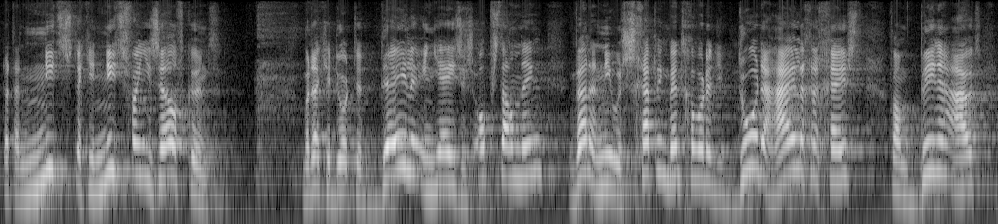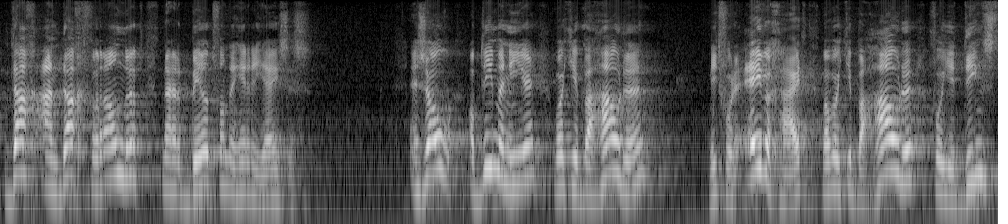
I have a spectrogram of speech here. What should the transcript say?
dat, er niets, dat je niets van jezelf kunt. Maar dat je door te delen in Jezus' opstanding wel een nieuwe schepping bent geworden die door de Heilige Geest van binnenuit dag aan dag verandert naar het beeld van de Heer Jezus. En zo, op die manier, word je behouden, niet voor de eeuwigheid, maar word je behouden voor je dienst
